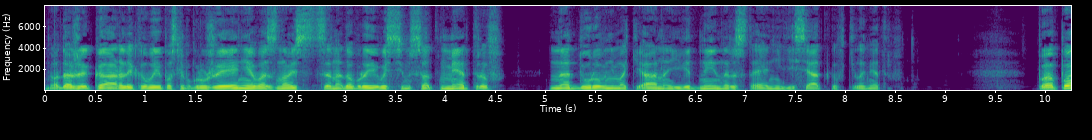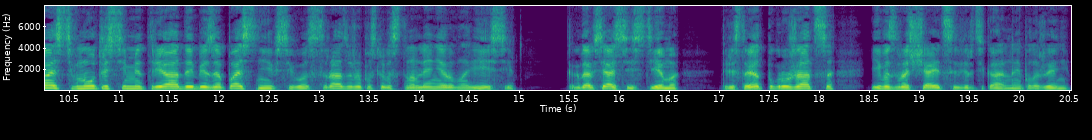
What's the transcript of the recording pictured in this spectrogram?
но даже карликовые после погружения возносятся на добрые 800 метров над уровнем океана и видны на расстоянии десятков километров. Попасть внутрь симметриады безопаснее всего сразу же после восстановления равновесия, когда вся система перестает погружаться и возвращается в вертикальное положение.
